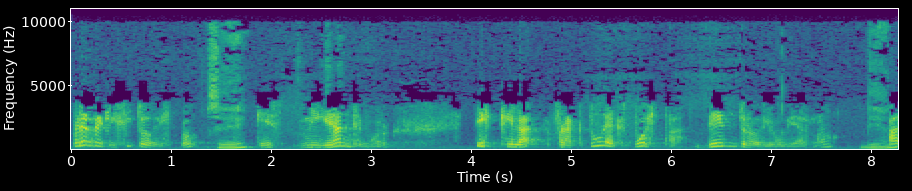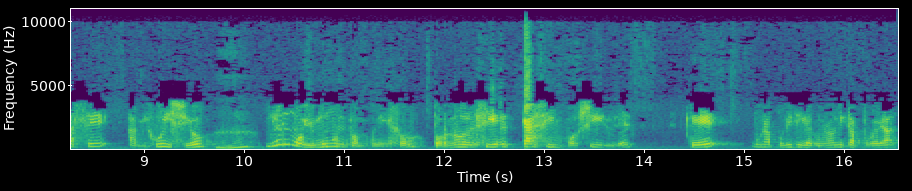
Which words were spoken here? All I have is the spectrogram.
prerequisito de esto, Sí. que es mi gran temor, es que la fractura expuesta dentro del gobierno Bien. hace, a mi juicio, Ujú. muy, muy complejo, por no decir casi imposible, que una política económica pueda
